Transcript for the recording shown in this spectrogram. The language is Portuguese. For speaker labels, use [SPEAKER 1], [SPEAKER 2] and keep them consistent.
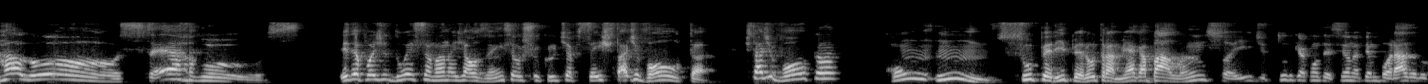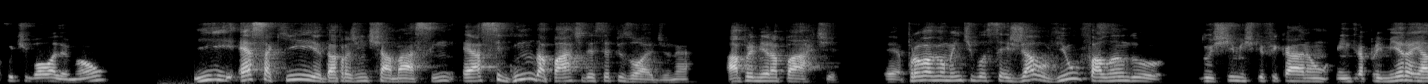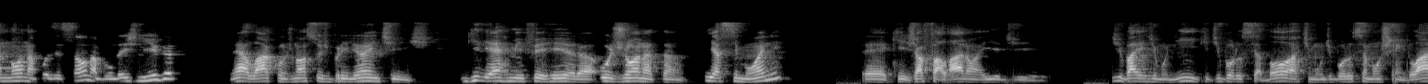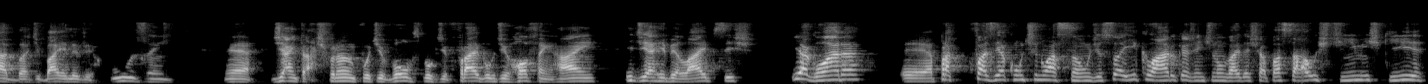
[SPEAKER 1] Alô, servos! E depois de duas semanas de ausência, o Chucrute FC está de volta. Está de volta com um super, hiper, ultra, mega balanço aí de tudo que aconteceu na temporada do futebol alemão. E essa aqui, dá pra gente chamar assim, é a segunda parte desse episódio, né? A primeira parte, é, provavelmente você já ouviu falando dos times que ficaram entre a primeira e a nona posição na Bundesliga, né, lá com os nossos brilhantes Guilherme Ferreira, o Jonathan e a Simone, é, que já falaram aí de, de Bayern de Munique, de Borussia Dortmund, de Borussia Mönchengladbach, de Bayer Leverkusen, né, de Eintracht Frankfurt, de Wolfsburg, de Freiburg, de Hoffenheim e de RB Leipzig. E agora é, para fazer a continuação disso aí, claro que a gente não vai deixar passar os times que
